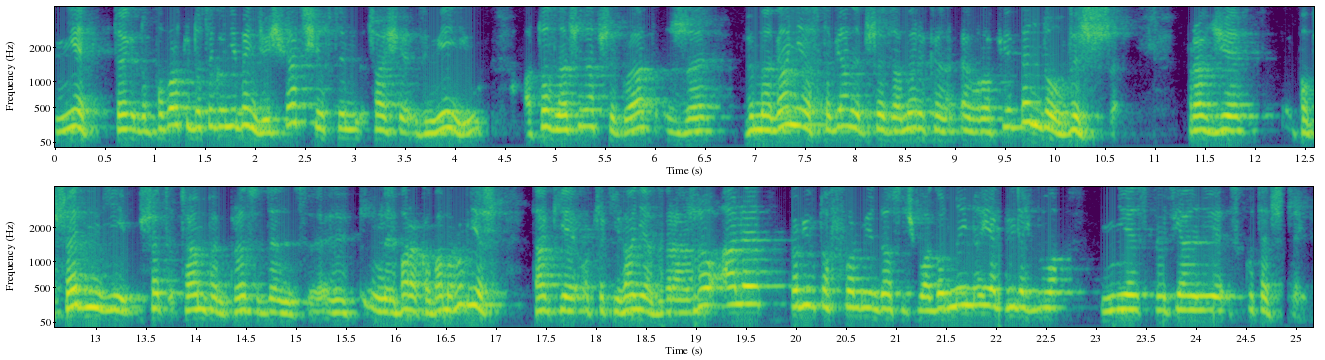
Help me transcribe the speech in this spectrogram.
Nie, te, do powrotu do tego nie będzie. Świat się w tym czasie zmienił, a to znaczy na przykład, że wymagania stawiane przez Amerykę Europie będą wyższe. Wprawdzie poprzedni, przed Trumpem prezydent y, Barack Obama również takie oczekiwania wyrażał, ale robił to w formie dosyć łagodnej, no i jak widać było niespecjalnie skutecznej.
